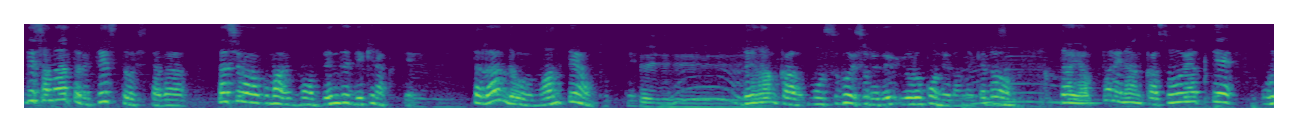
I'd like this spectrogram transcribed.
でその後にテストをしたら私はまあもう全然できなくて。したらランドは満点を取って、でなんかもうすごいそれで喜んでたんだけど、だからやっぱりなんかそうやって教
